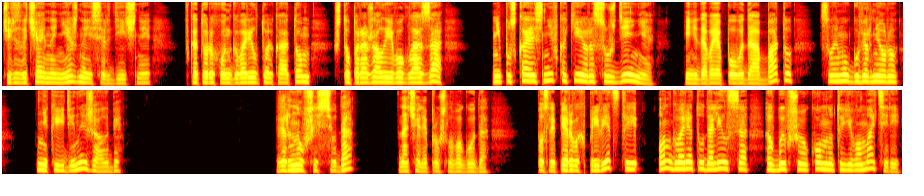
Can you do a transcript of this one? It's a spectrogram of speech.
чрезвычайно нежные и сердечные, в которых он говорил только о том, что поражало его глаза, не пускаясь ни в какие рассуждения и не давая повода аббату, своему гувернёру, ни к единой жалобе. Вернувшись сюда, в начале прошлого года, после первых приветствий он, говорят, удалился в бывшую комнату его матери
